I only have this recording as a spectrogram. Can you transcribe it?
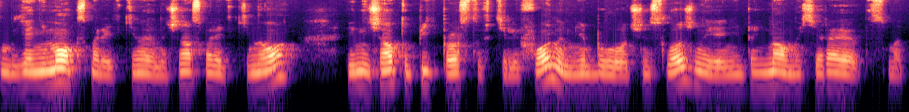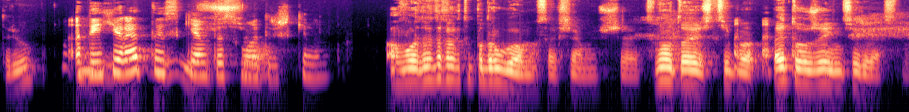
я не мог смотреть кино. Я начинал смотреть кино и начинал тупить просто в телефон, и мне было очень сложно. Я не понимал, нахера я это смотрю. А нахера ты с И кем то всё. смотришь кино? А вот это как-то по-другому совсем ощущается. Ну, то есть, типа, это уже интересно.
